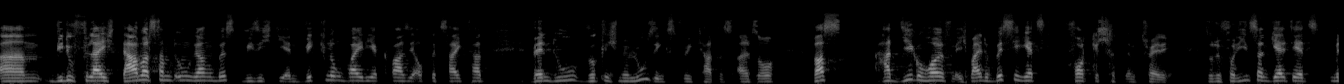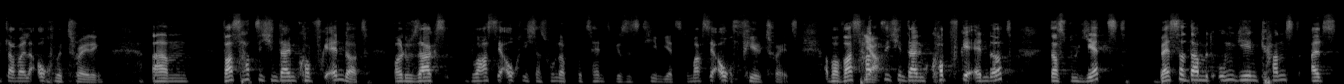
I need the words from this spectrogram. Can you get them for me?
ähm, wie du vielleicht damals damit umgegangen bist, wie sich die Entwicklung bei dir quasi auch gezeigt hat, wenn du wirklich eine Losing Streak hattest. Also, was hat dir geholfen? Ich meine, du bist hier jetzt fortgeschritten im Trading. So, du verdienst dein Geld jetzt mittlerweile auch mit Trading. Ähm, was hat sich in deinem Kopf geändert? Weil du sagst, du hast ja auch nicht das hundertprozentige System jetzt. Du machst ja auch Fehltrades. Aber was hat ja. sich in deinem Kopf geändert, dass du jetzt besser damit umgehen kannst als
